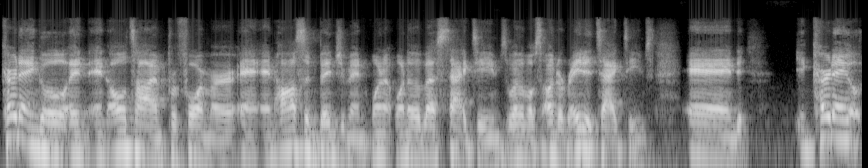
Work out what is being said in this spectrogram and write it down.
Kurt Angle, an, an all time performer, and, and Haas and Benjamin, one one of the best tag teams, one of the most underrated tag teams, and Kurt Angle,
